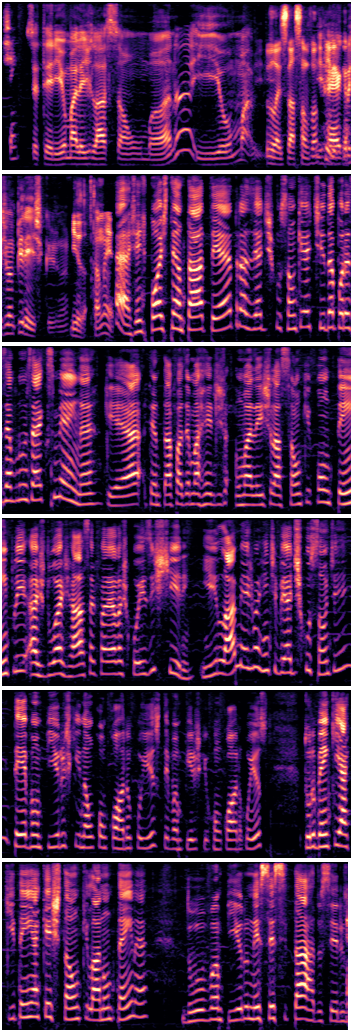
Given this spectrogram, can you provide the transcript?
sim. Você teria uma legislação humana e uma legislação vampírica. E regras vampirísticas, né? Exatamente. É, a gente pode tentar até trazer a discussão que é tida, por exemplo, nos X-Men, né? Que é tentar fazer uma, uma legislação que contemple as duas raças para elas coexistirem. E lá mesmo a gente vê a discussão de ter vampiros que não concordam com isso, ter vampiros que concordam com isso. Tudo bem que aqui tem a questão que lá não tem, né? Do vampiro necessitar dos seres É,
